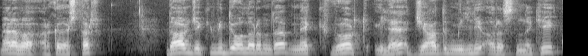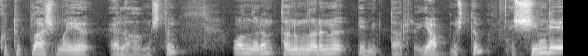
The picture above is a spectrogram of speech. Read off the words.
Merhaba arkadaşlar. Daha önceki videolarımda MacWord ile Cihadı Milli arasındaki kutuplaşmayı ele almıştım. Onların tanımlarını bir miktar yapmıştım. Şimdi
